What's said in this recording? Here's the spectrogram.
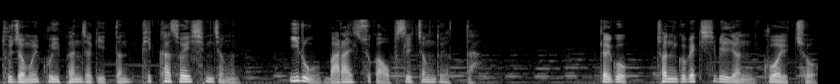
두 점을 구입한 적이 있던 피카소의 심정은 이루 말할 수가 없을 정도였다. 결국 1911년 9월 초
